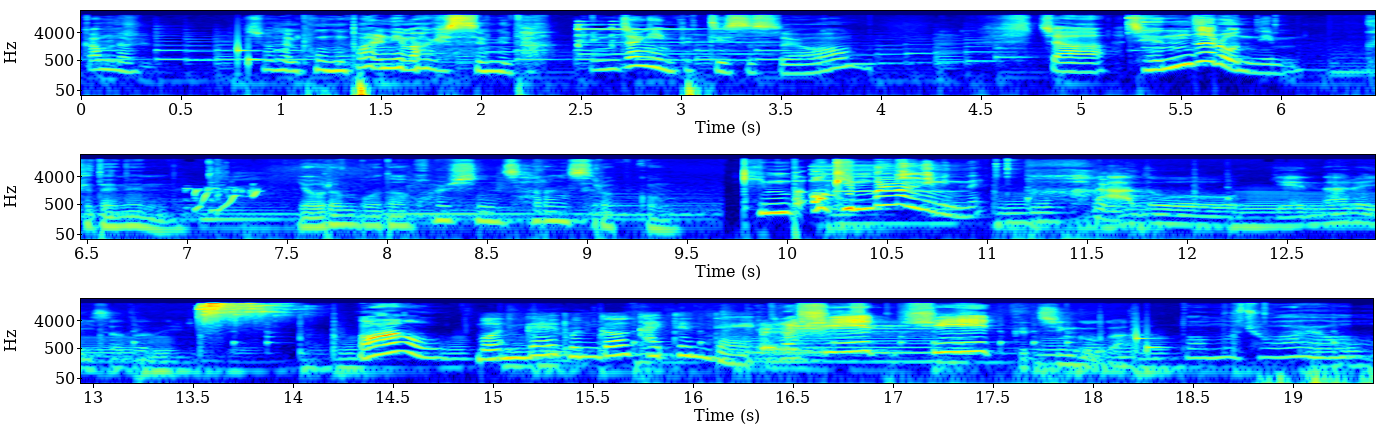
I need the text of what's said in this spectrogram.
깜놀. 저는 봉팔님 하겠습니다. 굉장히 임팩트 있었어요. 자 젠드로님. 그대는 여름보다 훨씬 사랑스럽고 김, 어 김블루님 있네. 나도 옛날에 있었던 일. wow. 뭔가 본 것 같은데. 자 쉿, 쉿. 그 친구가 너무 좋아요.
